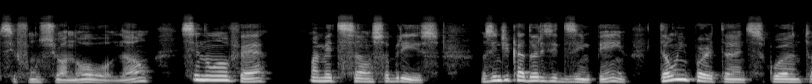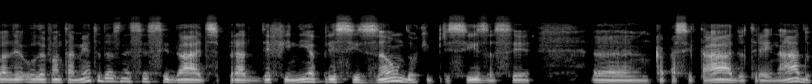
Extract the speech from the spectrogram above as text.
se funcionou ou não, se não houver uma medição sobre isso. Os indicadores de desempenho, tão importantes quanto o levantamento das necessidades para definir a precisão do que precisa ser uh, capacitado, treinado,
